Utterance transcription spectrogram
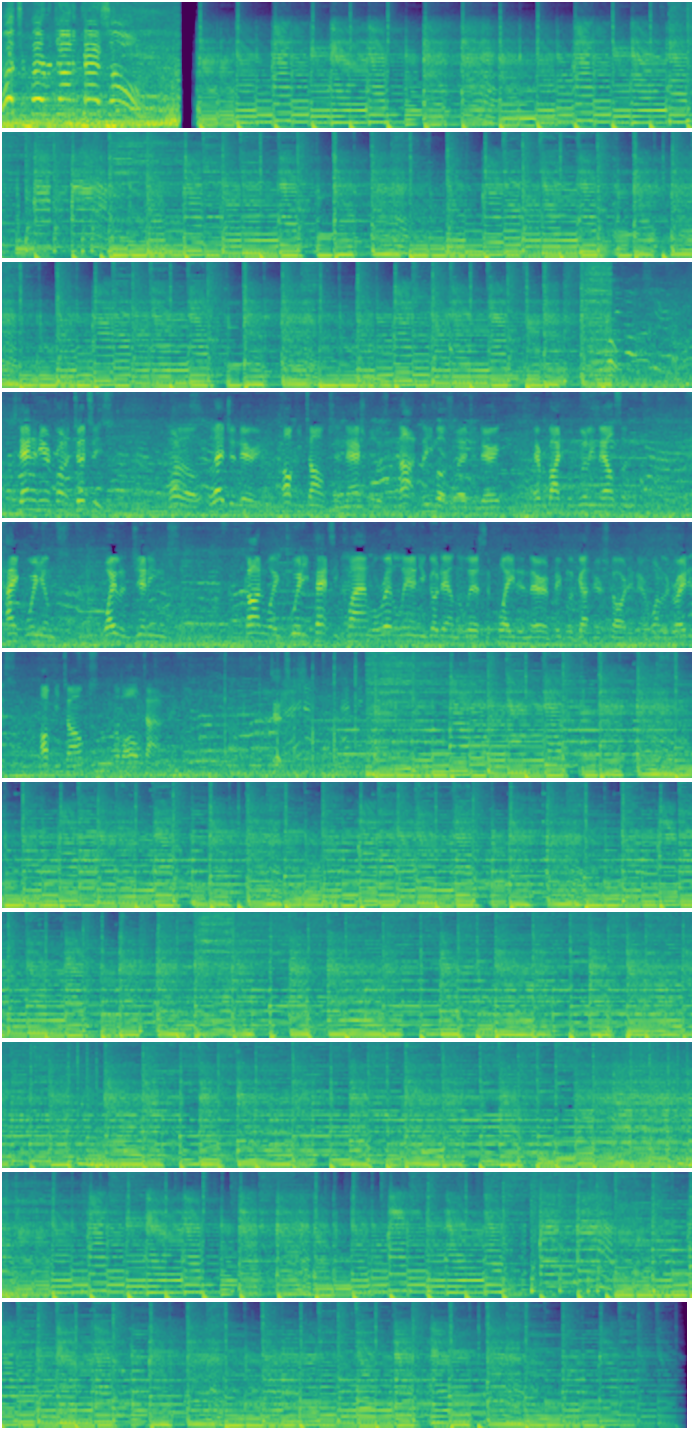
What's your favorite Johnny Cash song? Standing here in front of Tootsie's, one of the legendary honky tonks in Nashville, is not the most legendary. Everybody from Willie Nelson, Hank Williams, Waylon Jennings, Conway Twitty, Patsy Cline, Loretta Lynn, you go down the list that played in there and people have gotten their start in there. One of the greatest honky tonks of all time. Tootsies.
